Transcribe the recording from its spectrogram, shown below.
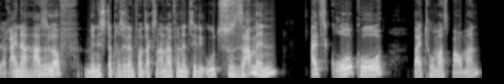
Rainer Haseloff, Ministerpräsident von Sachsen-Anhalt von der CDU, zusammen als GroKo bei Thomas Baumann.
